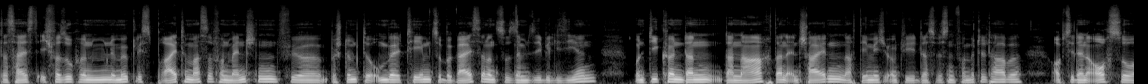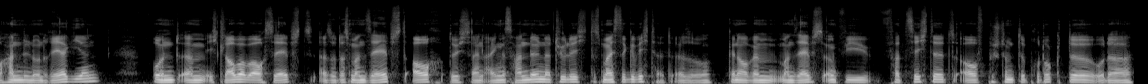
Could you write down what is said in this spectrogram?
Das heißt, ich versuche eine möglichst breite Masse von Menschen für bestimmte Umweltthemen zu begeistern und zu sensibilisieren und die können dann danach dann entscheiden, nachdem ich irgendwie das Wissen vermittelt habe, ob sie dann auch so handeln und reagieren und ähm, ich glaube aber auch selbst, also dass man selbst auch durch sein eigenes Handeln natürlich das meiste Gewicht hat. Also genau, wenn man selbst irgendwie verzichtet auf bestimmte Produkte oder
